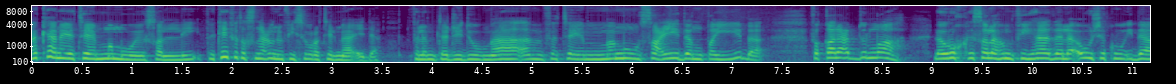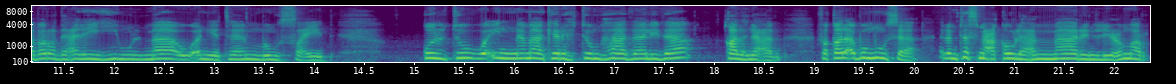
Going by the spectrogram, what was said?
ما كان يتيمم ويصلي فكيف تصنعون في سورة المائدة؟ فلم تجدوا ماء فتيمموا صعيدا طيبا. فقال عبد الله لو رخص لهم في هذا لأوشكوا إذا برد عليهم الماء أن يتيمموا الصعيد. قلت وإنما كرهتم هذا لذا؟ قال نعم. فقال أبو موسى ألم تسمع قول عمار لعمر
